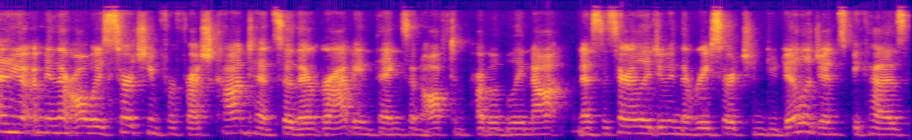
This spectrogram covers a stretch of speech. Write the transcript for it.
and I mean, they're always searching for fresh content. So they're grabbing things and often probably not necessarily doing the research and due diligence because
